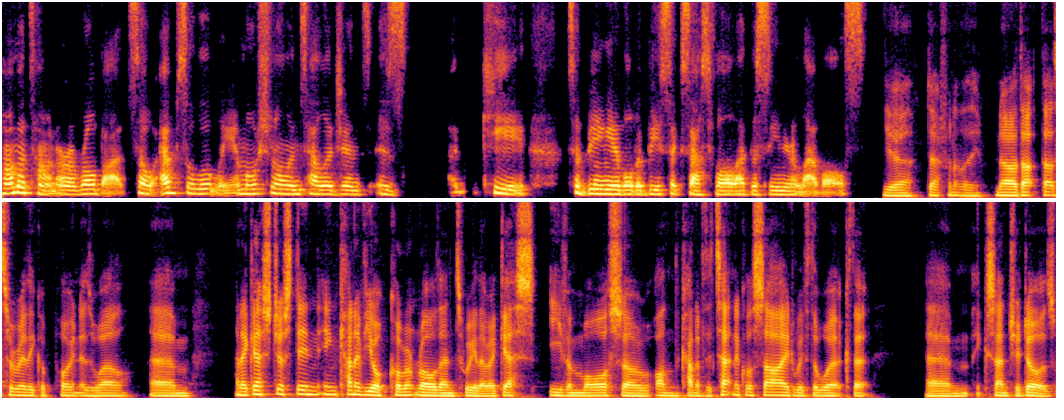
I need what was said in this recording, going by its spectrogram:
automaton or a robot. So, absolutely, emotional intelligence is key to being able to be successful at the senior levels. Yeah, definitely. No, that that's a really good point as well. Um, and I guess just in in kind of your current role then, Twyla, I guess even more so on kind of the technical side with the work that um, Accenture does.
